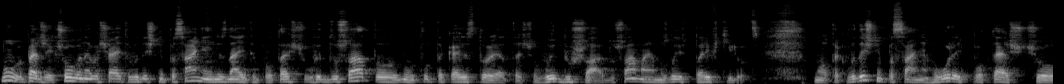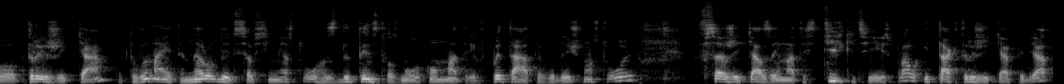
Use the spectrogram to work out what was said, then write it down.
Ну, опять же, якщо ви не вивчаєте ведичні писання і не знаєте про те, що ви душа, то ну, тут така історія, те, що ви душа. Душа має можливість перевтілюватися. Ну, так, ведичні писання говорять про те, що три життя, тобто ви маєте народитися в сім'ї астролога з дитинства, з молоком матері, впитати ведичну астрологію, все життя займатися тільки цією справою, і так три життя підряд,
